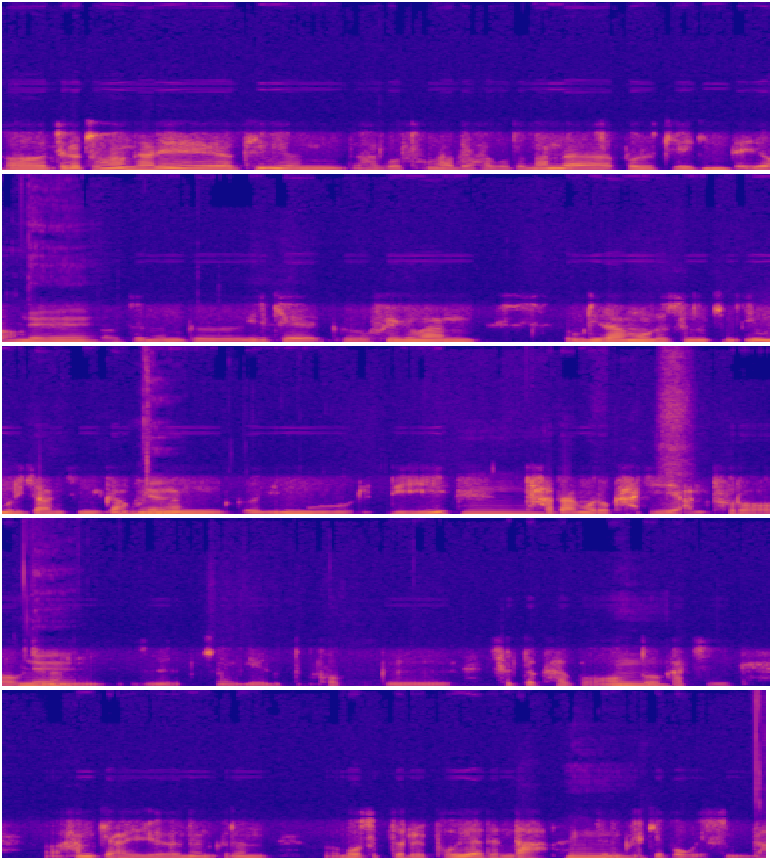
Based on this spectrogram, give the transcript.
어, 제가 조만간에 김 의원하고 통화도 하고도 만나볼 계획인데요. 네. 어, 저는 그 이렇게 그 훌륭한 우리 당으로서는 좀 인물이지 않습니까? 네. 훌륭한 그 인물이 음. 타당으로 가지 않도록 네. 저는 저- 저기 꼭그 설득하고 음. 또 같이 어, 함께 하려는 그런 어, 모습들을 보여야 된다. 음. 저는 그렇게 보고 있습니다.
